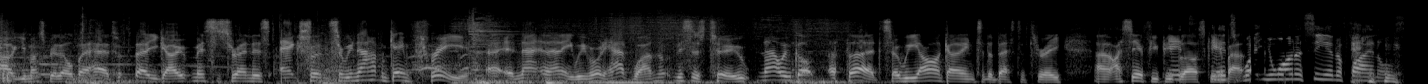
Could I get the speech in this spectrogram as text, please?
Oh, you must be a little bit ahead. There you go. Mista Surrenders. Excellent. So we now have a game three uh, in Nanny. We've already had one. This is two. Now we've got a third. So we are going to the best of three. Uh, I see a few people it's, asking it's about... It's what you want to see in a finals.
